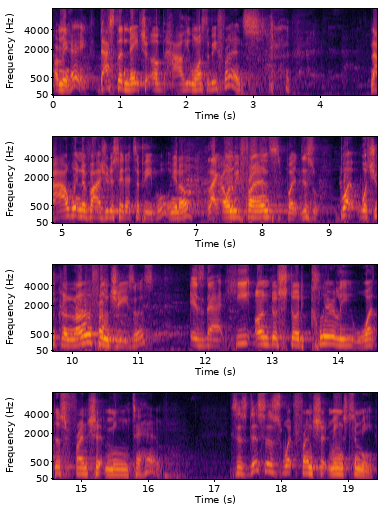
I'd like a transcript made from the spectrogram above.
I mean, hey, that's the nature of how he wants to be friends. Now, I wouldn't advise you to say that to people, you know, like I want to be friends, but this, but what you can learn from Jesus is that he understood clearly what does friendship mean to him. He says, This is what friendship means to me.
